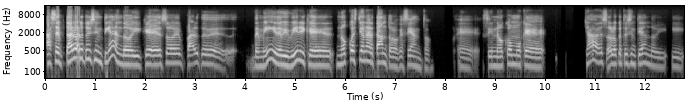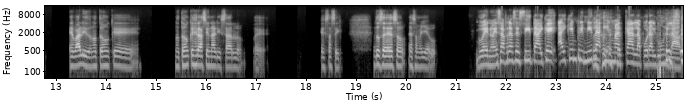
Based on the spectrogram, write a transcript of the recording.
aceptar lo que estoy sintiendo y que eso es parte de, de mí, de vivir y que no cuestionar tanto lo que siento, eh, sino como que ya, eso es lo que estoy sintiendo y, es válido, no tengo que, no tengo que racionalizarlo. Eh, es así. Entonces eso, eso me llevo. Bueno, esa frasecita hay que, hay que imprimirla y enmarcarla por algún lado.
